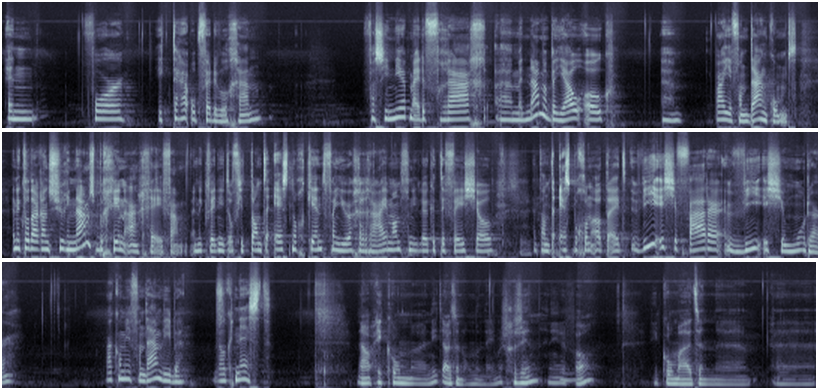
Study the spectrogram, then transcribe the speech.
En voor ik daarop verder wil gaan, fascineert mij de vraag, uh, met name bij jou ook, uh, waar je vandaan komt. En ik wil daar een Surinaams begin aan geven. En ik weet niet of je Tante S nog kent van Jurgen Rijman, van die leuke tv-show. En Tante S begon altijd: Wie is je vader en wie is je moeder? Waar kom je vandaan, Wiebe? Welk nest? Nou, ik kom uh, niet uit een ondernemersgezin in ieder geval. Ik kom uit een. Uh,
